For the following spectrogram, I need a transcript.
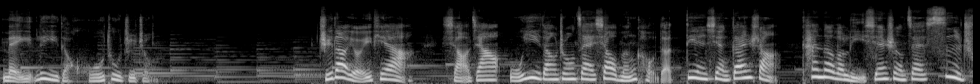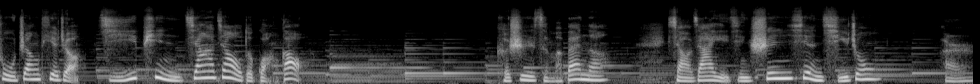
美丽的糊涂之中。直到有一天啊，小佳无意当中在校门口的电线杆上看到了李先生在四处张贴着急聘家教的广告。可是怎么办呢？小佳已经深陷其中，而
